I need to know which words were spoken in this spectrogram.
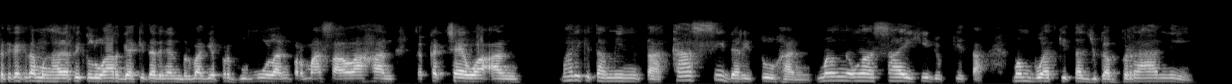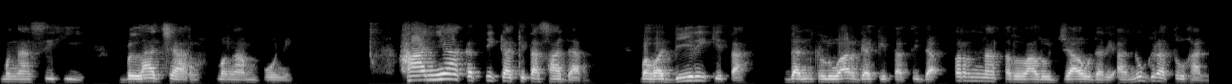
Ketika kita menghadapi keluarga kita dengan berbagai pergumulan, permasalahan, kekecewaan, Mari kita minta kasih dari Tuhan menguasai hidup kita, membuat kita juga berani mengasihi, belajar mengampuni. Hanya ketika kita sadar bahwa diri kita dan keluarga kita tidak pernah terlalu jauh dari anugerah Tuhan,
